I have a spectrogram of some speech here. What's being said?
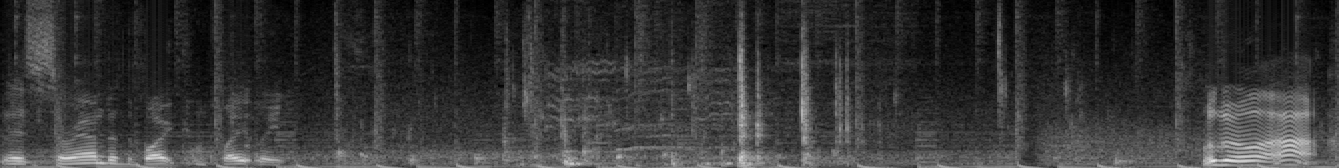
They've surrounded the boat completely. Look at all that.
